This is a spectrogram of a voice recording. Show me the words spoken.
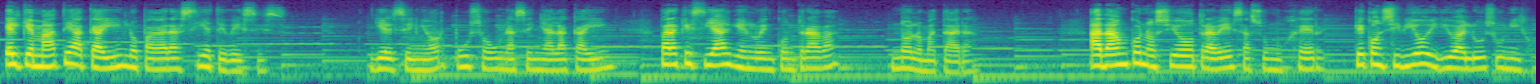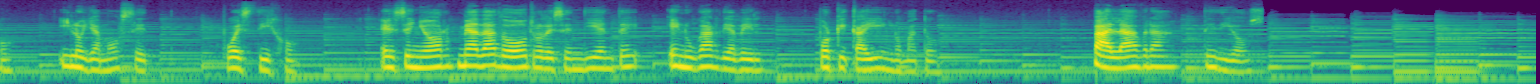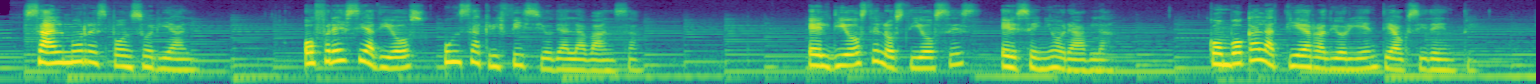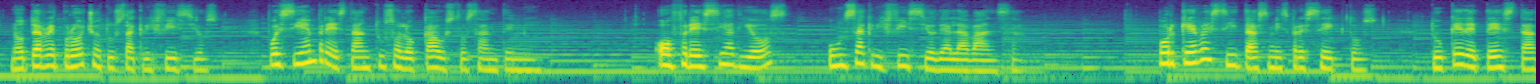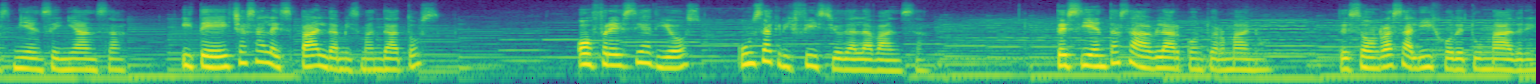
El que mate a Caín lo pagará siete veces. Y el Señor puso una señal a Caín para que si alguien lo encontraba, no lo matara. Adán conoció otra vez a su mujer, que concibió y dio a luz un hijo, y lo llamó Set, pues dijo, El Señor me ha dado otro descendiente en lugar de Abel, porque Caín lo mató. Palabra de Dios. Salmo responsorial. Ofrece a Dios un sacrificio de alabanza. El Dios de los dioses, el Señor habla. Convoca la tierra de oriente a occidente. No te reprocho tus sacrificios, pues siempre están tus holocaustos ante mí ofrece a Dios un sacrificio de alabanza. ¿Por qué recitas mis preceptos, tú que detestas mi enseñanza y te echas a la espalda mis mandatos? Ofrece a Dios un sacrificio de alabanza. Te sientas a hablar con tu hermano, deshonras al hijo de tu madre,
